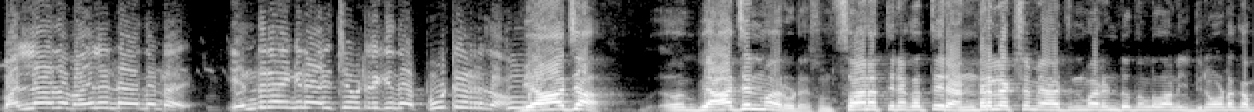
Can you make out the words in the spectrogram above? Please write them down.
വല്ലാതെ വയലന്റ് ആകുന്നുണ്ട്. എന്തിനാ ഇങ്ങനെ അഴിച്ചു വിട്ടിരിക്കുന്നത്? പൂട്ടിയിടുന്നോ വ്യാജ ഏഹ് വ്യാജന്മാരുടെ സംസ്ഥാനത്തിനകത്ത് രണ്ടര ലക്ഷം വ്യാജന്മാരുണ്ട് എന്നുള്ളതാണ് ഇതിനോടകം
